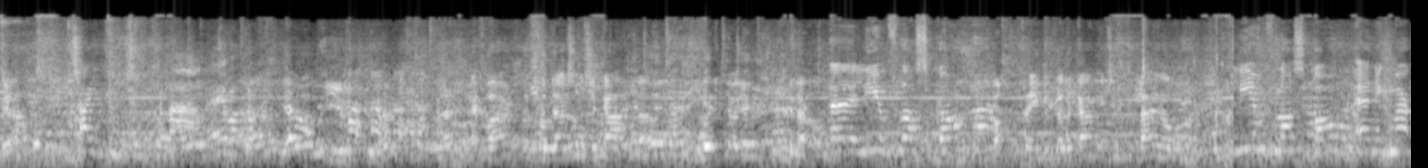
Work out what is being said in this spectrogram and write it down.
Ja? zijn YouTube-kanaal, hè? Want Ja, ook een YouTuber. Echt waar? Dus daar is onze camera. Hoe heet jouw YouTube kanaal? Eh, Liam Vlaskamp. Wacht even keer, kan de camera iets dichterbij dan? Liam Vlaskamp en ik maak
